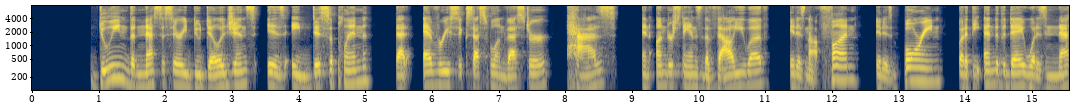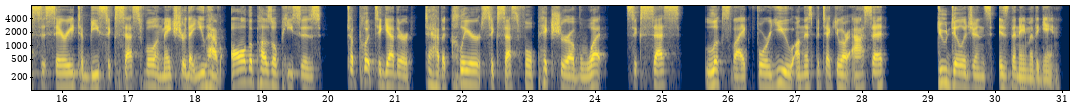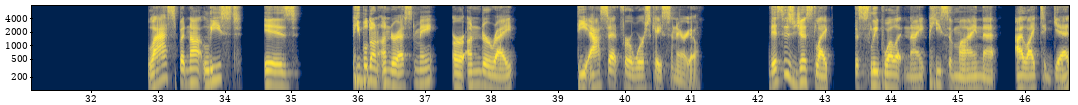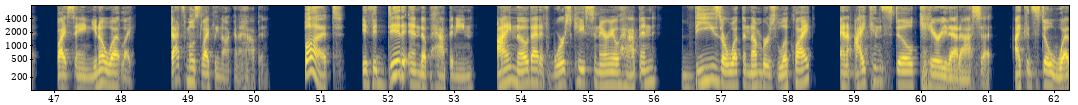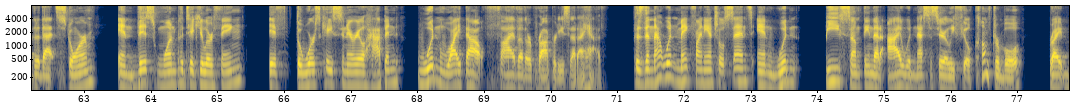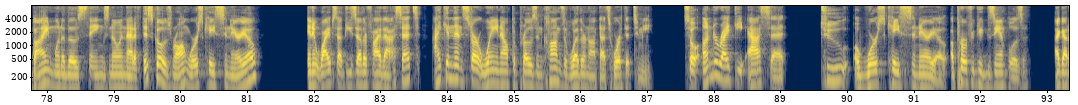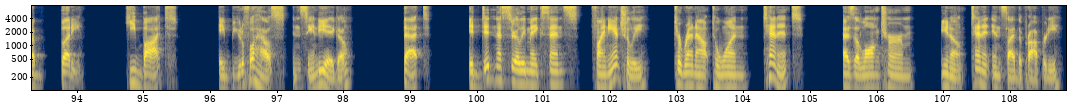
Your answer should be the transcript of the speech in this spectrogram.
Doing the necessary due diligence is a discipline that every successful investor has and understands the value of. It is not fun, it is boring, but at the end of the day, what is necessary to be successful and make sure that you have all the puzzle pieces to put together to have a clear, successful picture of what success looks like for you on this particular asset, due diligence is the name of the game. Last but not least is people don't underestimate or underwrite the asset for a worst case scenario. This is just like the sleep well at night peace of mind that I like to get by saying, you know what, like that's most likely not going to happen. But if it did end up happening, I know that if worst case scenario happened, these are what the numbers look like. And I can still carry that asset. I could still weather that storm. And this one particular thing if the worst case scenario happened, wouldn't wipe out five other properties that I have. Because then that wouldn't make financial sense and wouldn't be something that I would necessarily feel comfortable, right? Buying one of those things, knowing that if this goes wrong, worst case scenario, and it wipes out these other five assets, I can then start weighing out the pros and cons of whether or not that's worth it to me. So underwrite the asset to a worst case scenario. A perfect example is I got a buddy. He bought a beautiful house in San Diego that it didn't necessarily make sense financially to rent out to one tenant as a long-term, you know, tenant inside the property,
